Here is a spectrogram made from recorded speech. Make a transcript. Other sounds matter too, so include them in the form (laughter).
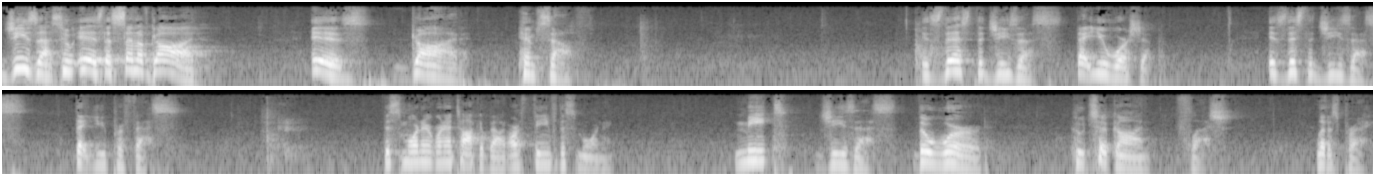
Jesus, who is the Son of God, is God Himself. Is this the Jesus that you worship? Is this the Jesus that you profess? This morning, we're going to talk about our theme for this morning Meet Jesus, the Word who took on flesh. Let us pray.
